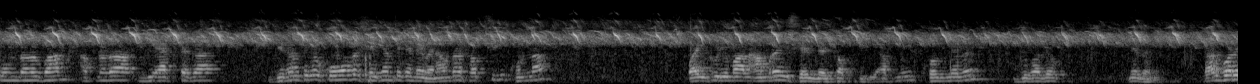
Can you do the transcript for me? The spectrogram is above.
কম দামে পান, আপনারা যে এক টাকা যেখান থেকে কম হবে, সেখান থেকে নেবেন। আমরা সবচেয়ে খুলনা পাইকুড়ি মাল, আমরাই সেল দেয় সবচেয়ে আপনি খোঁজ নেবেন, যোগাযোগ নেবেন। তারপরে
